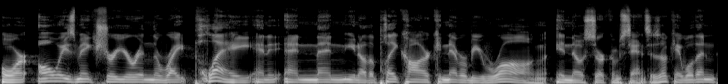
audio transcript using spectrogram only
or always make sure you're in the right play and and then you know the play caller can never be wrong in those circumstances. Okay well then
